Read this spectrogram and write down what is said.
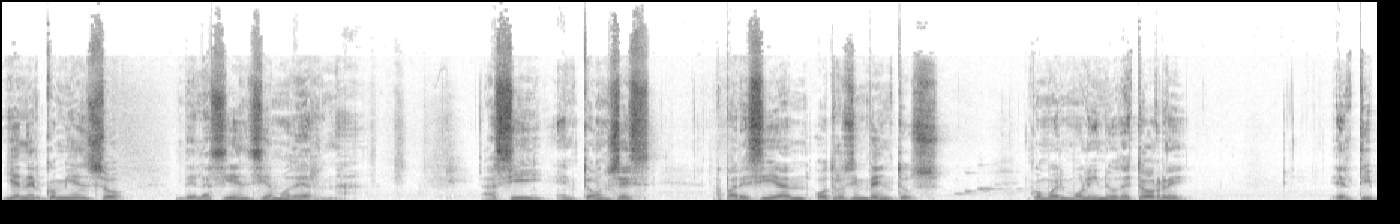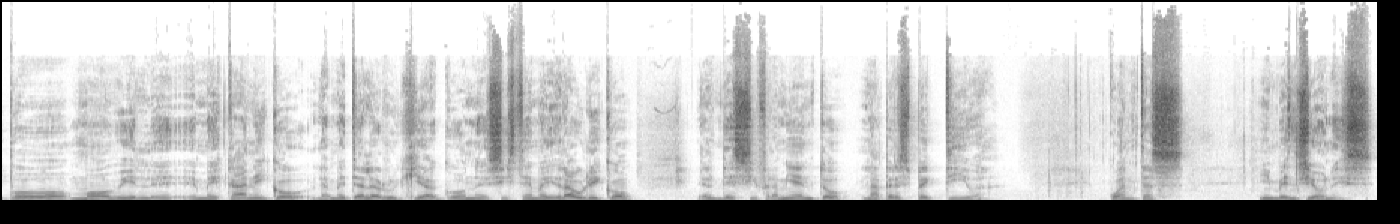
y en el comienzo de la ciencia moderna. Así, entonces, aparecían otros inventos, como el molino de torre, el tipo móvil eh, mecánico, la metalurgia con el sistema hidráulico, el desciframiento, la perspectiva. ¿Cuántas invenciones?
